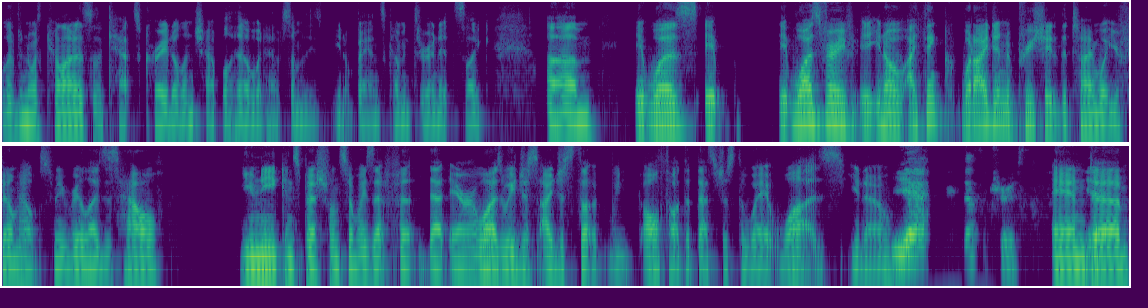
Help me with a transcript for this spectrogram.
lived in North Carolina, so the Cat's Cradle in Chapel Hill would have some of these, you know, bands coming through, and it's like, um, it was it, it was very, you know, I think what I didn't appreciate at the time, what your film helps me realize is how unique and special in some ways that that era was. We just, I just thought we all thought that that's just the way it was, you know Yeah, that's the truth. and Yeah. um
